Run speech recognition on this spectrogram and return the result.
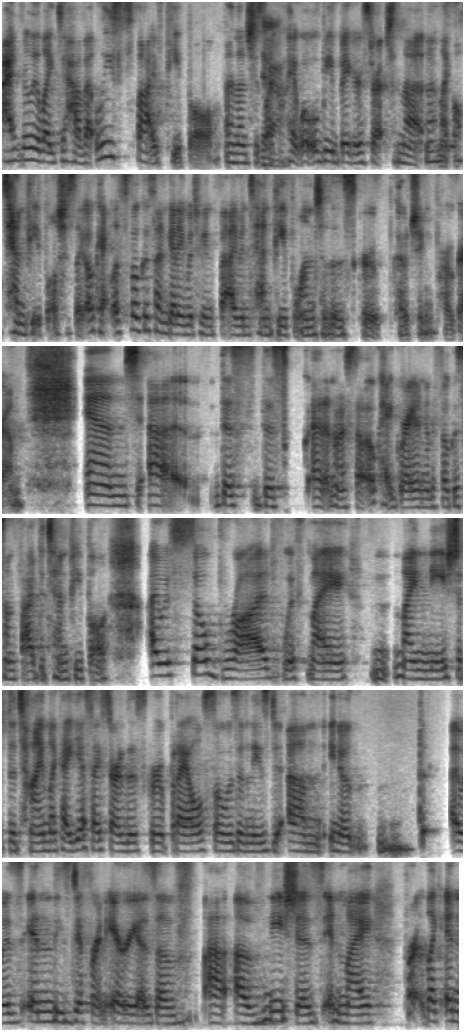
I'd really like to have at least five people. And then she's yeah. like, okay, what would be a bigger stretch than that? And I'm like, well, 10 people. She's like, okay, let's focus on getting between five and 10 people into this group coaching program. And uh, this, this, I don't know, so, okay, great. I'm going to focus on five to 10 people. I was so broad with my, my niche at the time. Like I, yes, I started this group, but I also was in these, um, you know, th- I was in these different areas of uh, of niches in my per, like in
